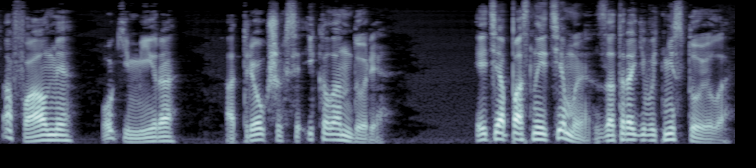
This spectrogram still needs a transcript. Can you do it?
О Фалме, о Кемира, о и Каландоре. Эти опасные темы затрагивать не стоило.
